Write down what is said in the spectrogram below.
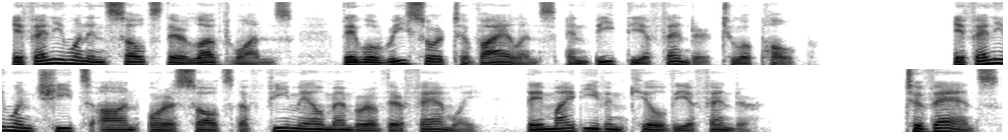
If anyone insults their loved ones, they will resort to violence and beat the offender to a pulp. If anyone cheats on or assaults a female member of their family, they might even kill the offender. To Vance,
